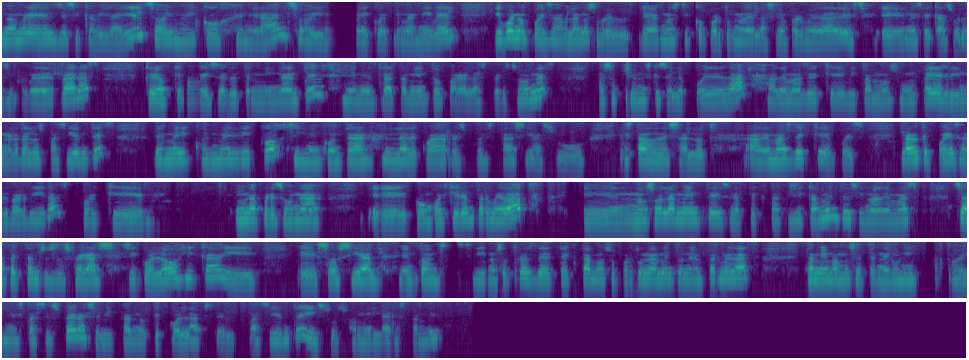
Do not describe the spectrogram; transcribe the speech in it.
Mi nombre es Jessica Abigail, soy médico general, soy médico de primer nivel. Y bueno, pues hablando sobre el diagnóstico oportuno de las enfermedades, eh, en este caso las enfermedades raras, creo que puede ser determinante en el tratamiento para las personas, las opciones que se le puede dar, además de que evitamos un peregrinar de los pacientes de médico en médico sin encontrar la adecuada respuesta hacia su estado de salud. Además de que, pues, claro que puede salvar vidas porque una persona eh, con cualquier enfermedad eh, no solamente se afecta físicamente, sino además se afectan sus esferas psicológica y eh, social. Entonces, si nosotros detectamos oportunamente una enfermedad, también vamos a tener un impacto en estas esferas, evitando que colapse el paciente y sus familiares también.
